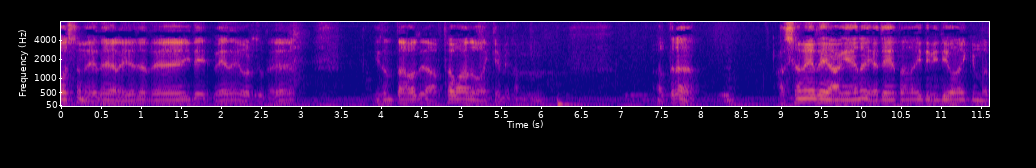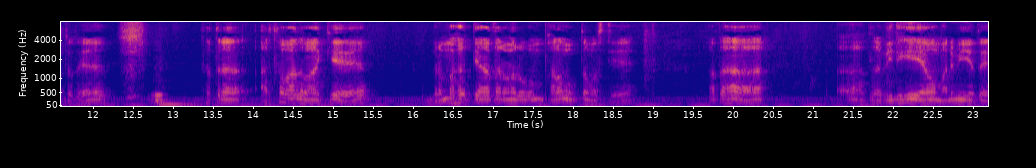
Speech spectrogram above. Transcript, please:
ओश्वमेधेन यजते इति वेदे वर्तते। इदं तावत् अर्थवादवाक्यमिदम् अत्र अश्वमेधयागेन यजेत इति विधिवाक्यं वर्तते तत्र अर्थवादवाक्ये ब्रह्महत्यातरणरूपं फलम् उक्तमस्ति अतः अत्र विधिः एवम् अनुमीयते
